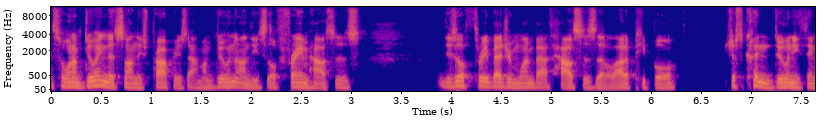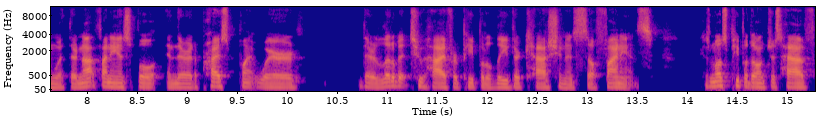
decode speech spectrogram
So when i'm doing this on these properties i'm, I'm doing on these little frame houses these little three bedroom one bath houses that a lot of people just couldn't do anything with. They're not financeable and they're at a price point where they're a little bit too high for people to leave their cash in and self finance because most people don't just have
